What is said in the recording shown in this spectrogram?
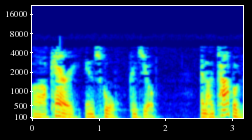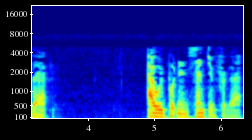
uh, carry in school concealed. And on top of that, I would put an incentive for that.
